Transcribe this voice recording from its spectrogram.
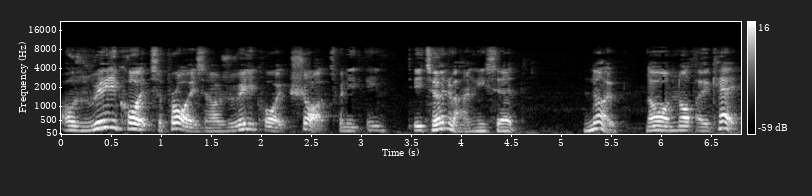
I was really quite surprised, and I was really quite shocked when he he, he turned around and he said, "No, no, I'm not okay."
